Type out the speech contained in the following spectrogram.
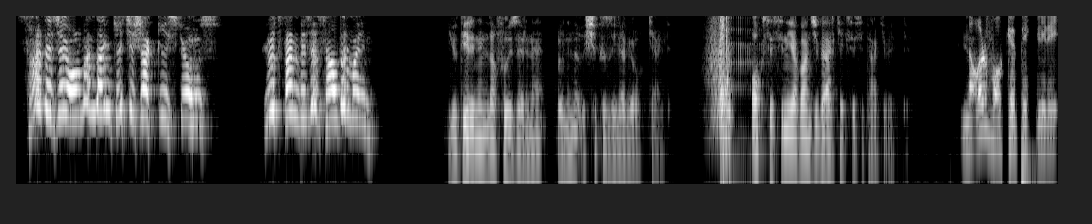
Sadece ormandan geçiş hakkı istiyoruz. Lütfen bize saldırmayın. Yugiri'nin lafı üzerine önüne ışık hızıyla bir ok geldi. Ok sesini yabancı bir erkek sesi takip etti. Norvo köpekleri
